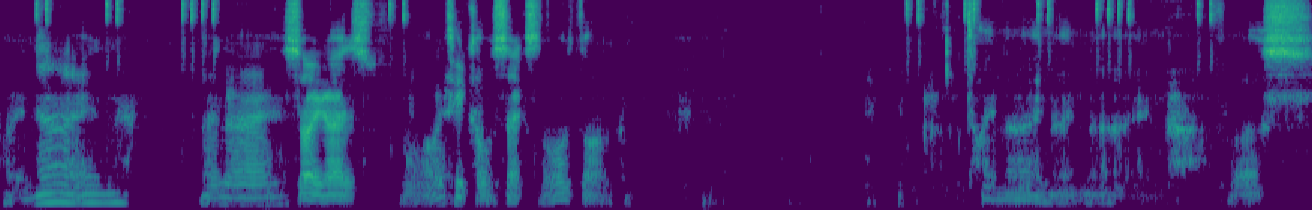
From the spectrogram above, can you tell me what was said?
twenty-nine nine nine. Sorry guys, well, only take a couple seconds I done. Twenty-nine nine nine plus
